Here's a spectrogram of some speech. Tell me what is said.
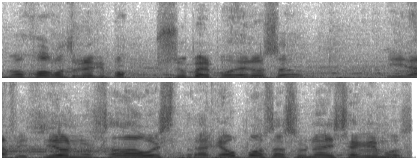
Hemos jugado contra un equipo súper poderoso y la afición nos ha dado extra, que aupa Osasuna y seguimos.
